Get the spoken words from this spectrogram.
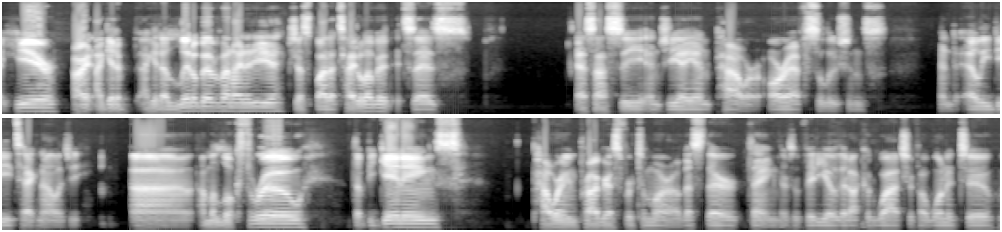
right here. All right, I get a I get a little bit of an idea just by the title of it. It says SIC and GAN Power RF Solutions and LED Technology. Uh, I'm gonna look through the beginnings, powering progress for tomorrow. That's their thing. There's a video that I could watch if I wanted to.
